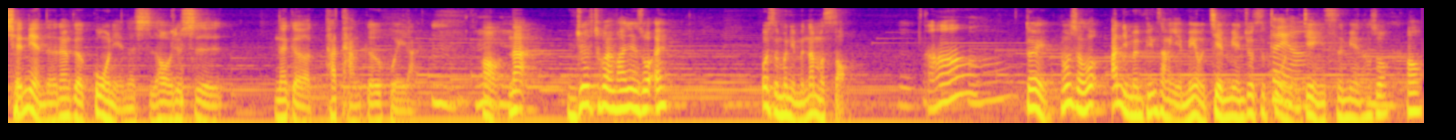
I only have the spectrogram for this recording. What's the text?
前年的那个过年的时候，就是那个他堂哥回来，嗯，哦，那你就突然发现说，哎、欸，为什么你们那么熟？嗯，哦，对，我想说啊，你们平常也没有见面，就是过年见一次面。啊、他说，哦，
